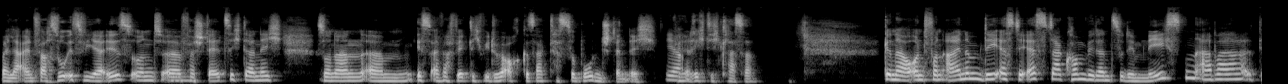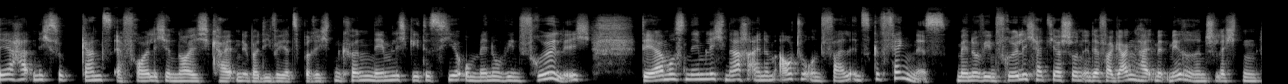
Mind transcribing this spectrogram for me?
weil er einfach so ist, wie er ist und äh, mhm. verstellt sich da nicht, sondern ähm, ist einfach wirklich, wie du auch gesagt hast, so bodenständig. Ja. Richtig klasse. Genau, und von einem DSDS, da kommen wir dann zu dem nächsten, aber der hat nicht so ganz erfreuliche Neuigkeiten, über die wir jetzt berichten können. Nämlich geht es hier um Menowin Fröhlich. Der muss nämlich nach einem Autounfall ins Gefängnis. Menowin Fröhlich hat ja schon in der Vergangenheit mit mehreren schlechten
